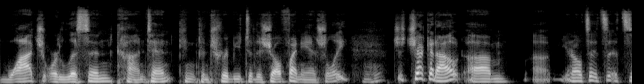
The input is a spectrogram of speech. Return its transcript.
watch or listen content can contribute to the show financially. Just check it out. Um, uh, you know, it's, it's it's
